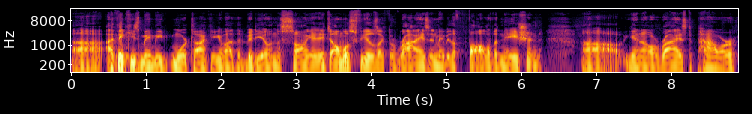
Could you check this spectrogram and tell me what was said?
Uh, I think he's maybe more talking about the video and the song. It, it almost feels like the rise and maybe the fall of a nation uh, you know a rise to power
